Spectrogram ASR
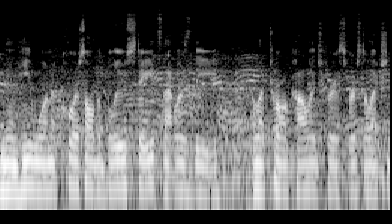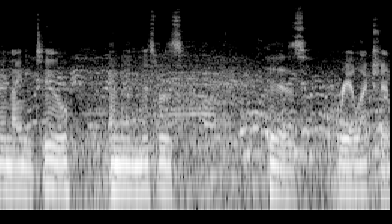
And then he won, of course, all the blue states. That was the electoral college for his first election in 92. And then this was his re-election.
